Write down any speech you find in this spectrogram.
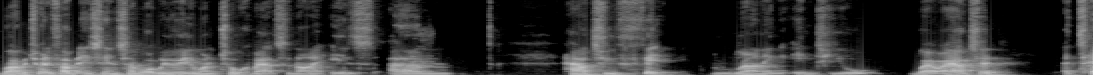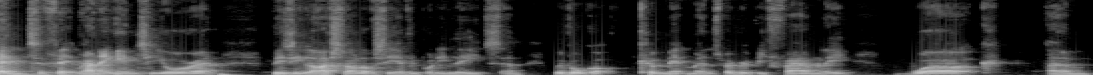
right, we're 25 minutes in. So, what we really want to talk about tonight is um, how to fit running into your, well, how to attempt to fit running into your uh, busy lifestyle. Obviously, everybody leads. Um, we've all got commitments, whether it be family, work, um,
